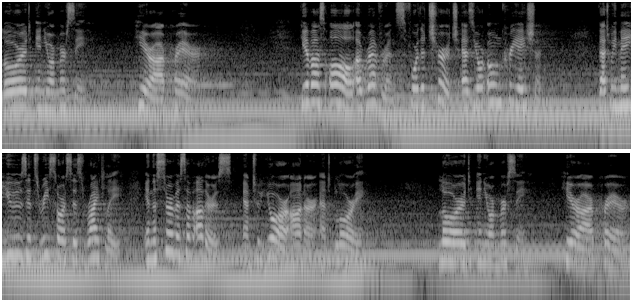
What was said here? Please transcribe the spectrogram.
Lord, in your mercy, hear our prayer. Give us all a reverence for the church as your own creation, that we may use its resources rightly in the service of others and to your honor and glory. Lord, in your mercy, hear our prayer.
